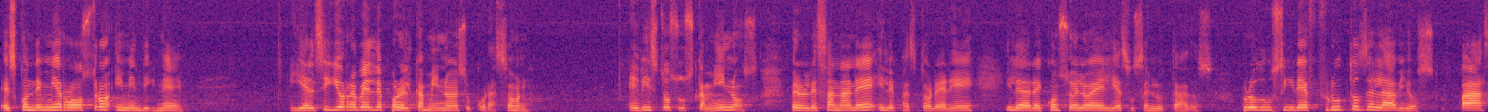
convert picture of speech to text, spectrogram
escondí mi rostro y me indigné. Y él siguió rebelde por el camino de su corazón. He visto sus caminos, pero le sanaré y le pastorearé y le daré consuelo a él y a sus enlutados produciré frutos de labios, paz,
